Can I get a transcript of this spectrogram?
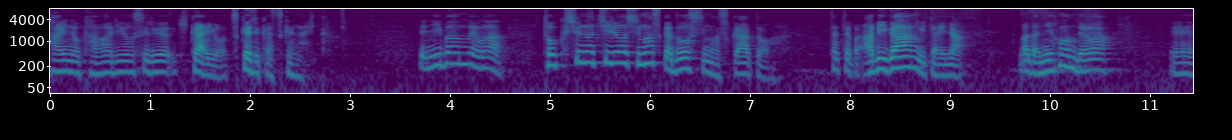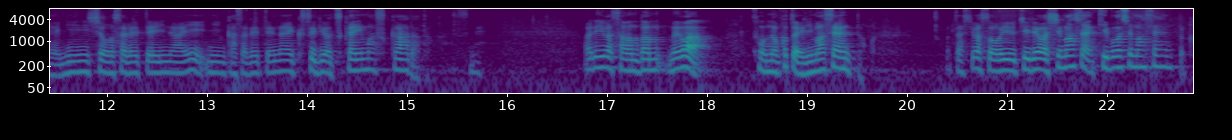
肺の代わりをする機械をつけるかつけないか。で2番目は特殊な治療をしますかどうしますか？と。例えばアビガンみたいなまだ日本では、え、認証されていない認可されていない薬を使いますか？だとかですね。あるいは3番目はそんなことやりませんと私はそういう治療はしません希望しませんとか、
